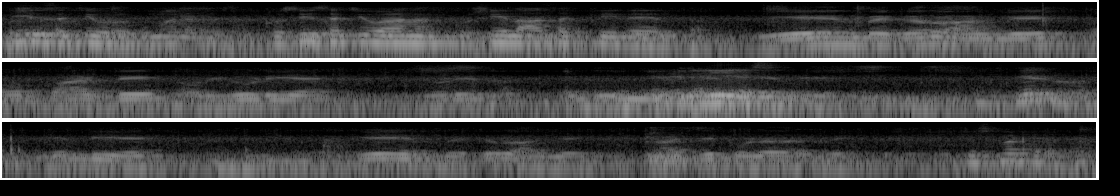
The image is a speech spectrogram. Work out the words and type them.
ಕೃಷಿ ಸಚಿವರು. ಕೃಷಿ ಸಚಿವ ನನ್ನ ಕೃಷಿಯಲ್ಲಿ ಆಸಕ್ತಿ ಇದೆ ಅಂತ. ಏನು ಬೇಕಾದ್ರೂ ಆಗಲಿ ಅವ್ರ ಪಾರ್ಟಿ ಅವ್ರ U D A U D N D A ಏನು ಬೇಕಾದ್ರೂ ಆಗಲಿ ರಾಜ್ಯಕ್ಕೆ ಒಳ್ಳೇದಾಗಲಿ. ವಿಶ್ ಮಾಡ್ತೀರಾ ಸರ್?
